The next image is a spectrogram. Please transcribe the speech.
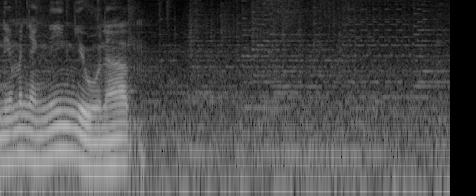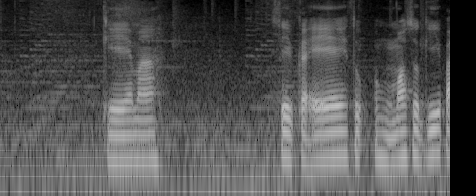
อนนี้มันยังนิ่งอยู่นะครับเคมาสิบกับเอสุหมอสุกี้ไป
